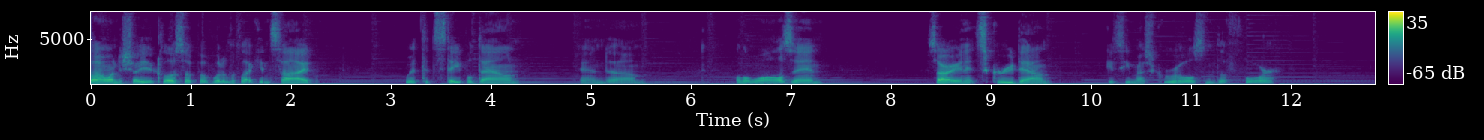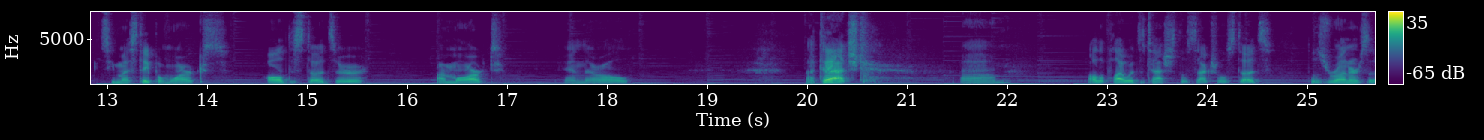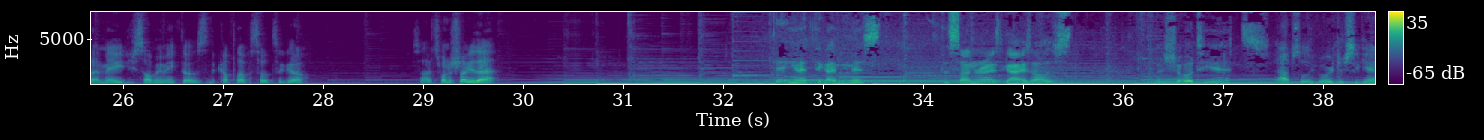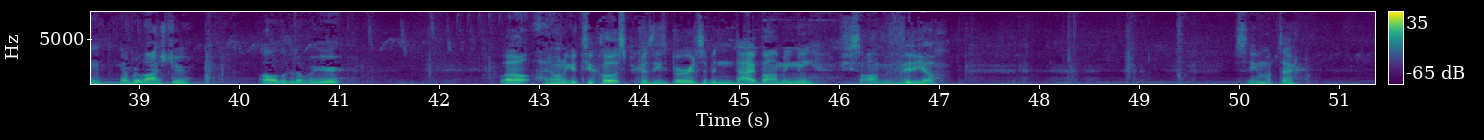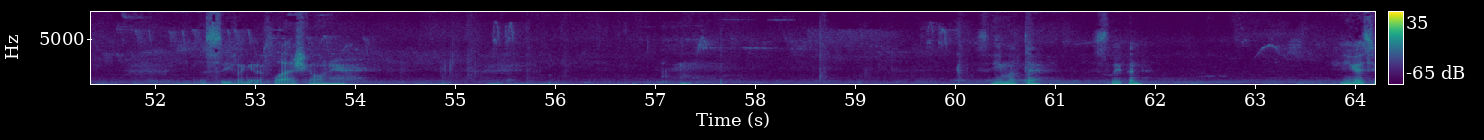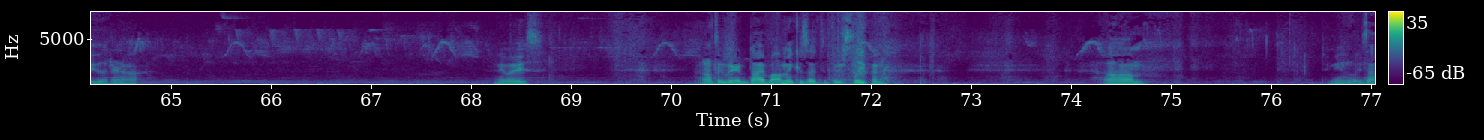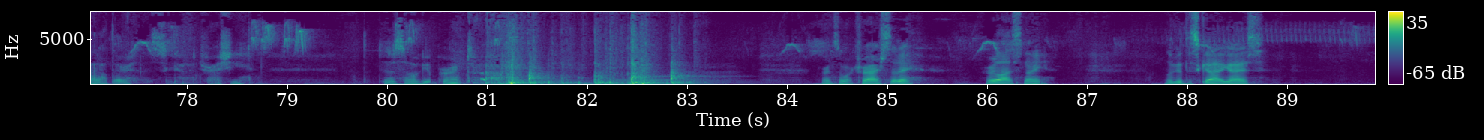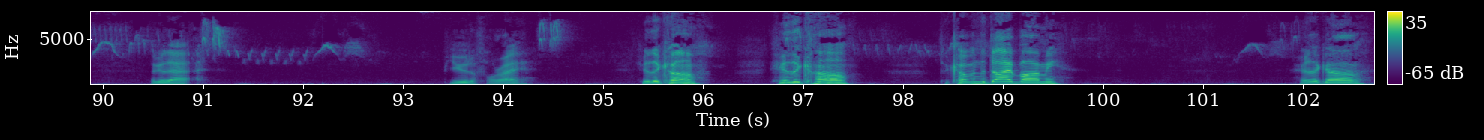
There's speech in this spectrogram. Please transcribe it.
So I wanted to show you a close-up of what it looked like inside with it stapled down and um, all the walls in. Sorry, and it's screwed down. You can see my screw holes into the floor. You can see my staple marks. All the studs are, are marked and they're all attached. Um, all the plywood's attached to those actual studs. Those runners that I made, you saw me make those in a couple episodes ago. So I just want to show you that. Dang it, I think I missed the sunrise, guys. I was gonna show it to you. It's absolutely gorgeous again. Remember last year? Oh, look at over here. Well, I don't want to get too close because these birds have been dive bombing me. If you saw the video. See them up there? Let's see if I can get a flash going here. See him up there? Sleeping? Can you guys see that or not? Anyways, I don't think they're gonna dive on me because I think they're sleeping. Um, didn't mean to leave that out there. It's kind of trashy. Did this all get burnt? Burned some more trash today or last night. Look at the sky, guys. Look at that. Beautiful, right? Here they come. Here they come. They're coming to dive bomb me. Here they come.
